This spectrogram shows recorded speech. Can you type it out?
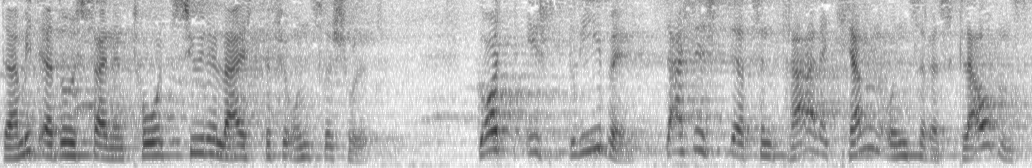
damit er durch seinen Tod Sühne leiste für unsere Schuld. Gott ist Liebe. Das ist der zentrale Kern unseres Glaubens.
